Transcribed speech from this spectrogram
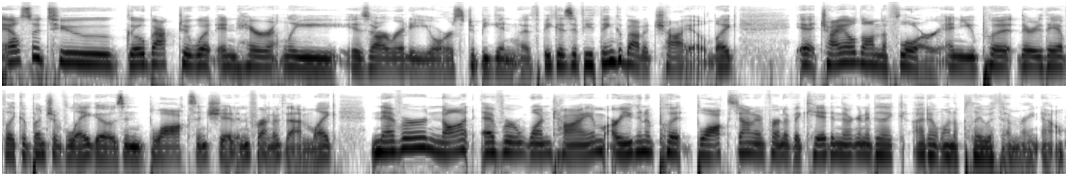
also to go back to what inherently is already yours to begin with, because if you think about a child, like a child on the floor, and you put there, they have like a bunch of Legos and blocks and shit in front of them. Like, never, not ever, one time are you going to put blocks down in front of a kid, and they're going to be like, I don't want to play with them right now.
